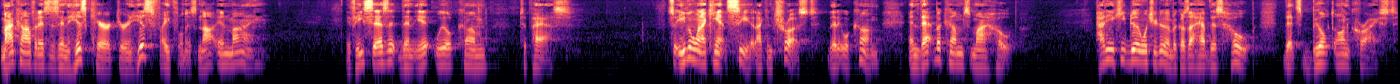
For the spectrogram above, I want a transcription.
My confidence is in His character and His faithfulness, not in mine. If He says it, then it will come to pass. So even when I can't see it, I can trust that it will come. And that becomes my hope. How do you keep doing what you're doing? Because I have this hope that's built on Christ.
